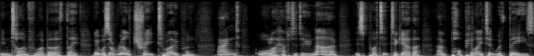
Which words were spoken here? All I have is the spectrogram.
in time for my birthday. It was a real treat to open, and all I have to do now is put it together and populate it with bees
